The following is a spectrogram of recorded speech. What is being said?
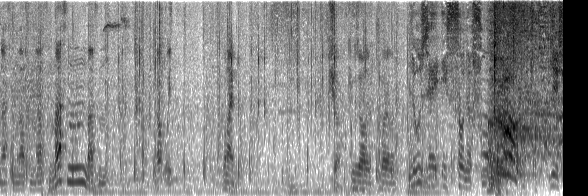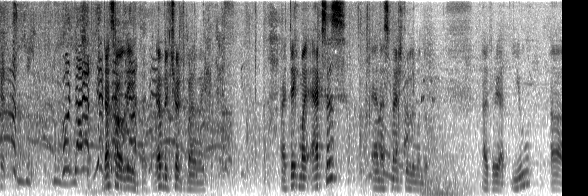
Nothing, nothing, nothing, nothing, nothing. Oh, wait. One item. Sure. King's order. Whatever. Luze is son of That's how I leave. Every church, by the way. I take my axes and I smashed through the window. Alright, where you at? You, uh...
